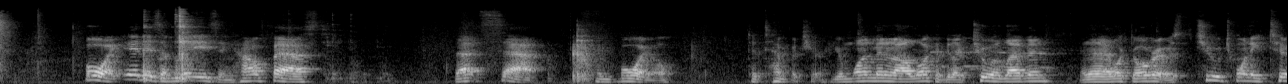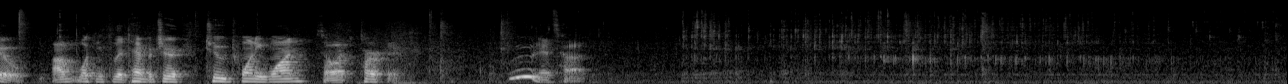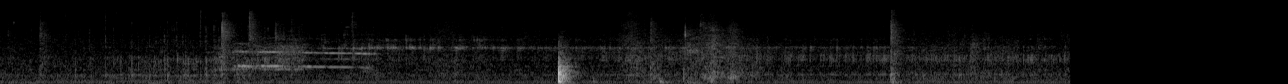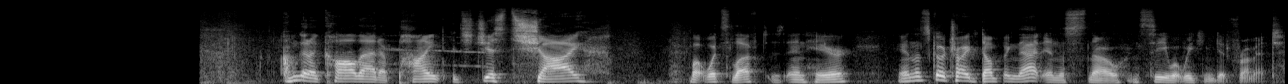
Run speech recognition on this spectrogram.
Boy, it is amazing how fast that sap can boil to temperature. In one minute I'll look, it'd be like 211, and then I looked over, it was 222. I'm looking for the temperature 221, so that's perfect. Ooh, that's hot. I'm gonna call that a pint. It's just shy, but what's left is in here. And let's go try dumping that in the snow and see what we can get from it.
